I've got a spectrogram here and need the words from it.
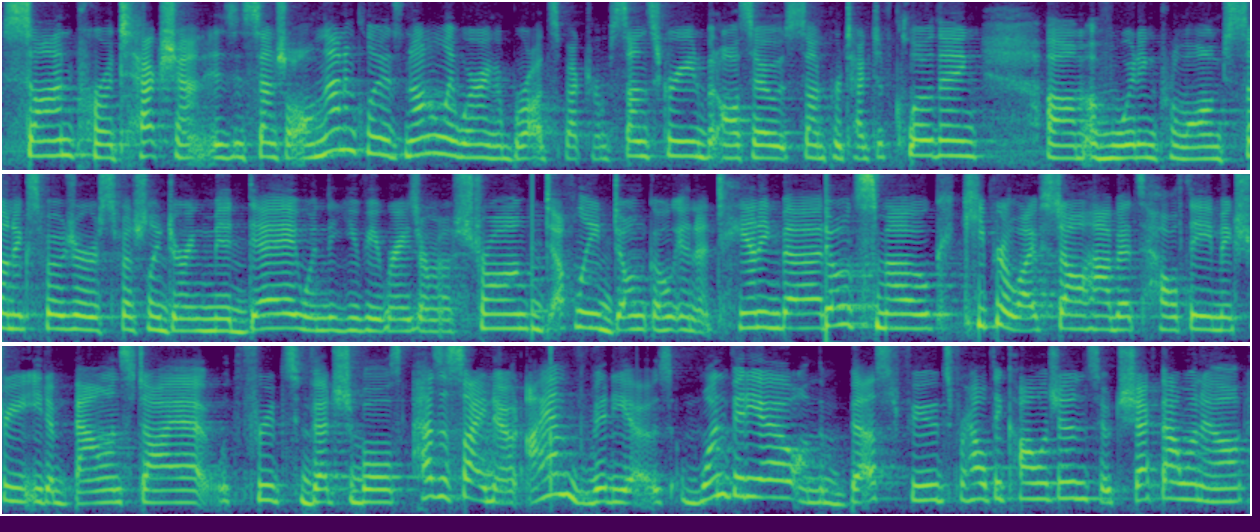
Sun protection is essential, and that includes not only wearing a broad spectrum sunscreen, but also sun protective clothing, um, avoiding prolonged sun exposure, especially during midday when the UV rays are most strong Definitely don't go in a tanning bed. Don't smoke. Keep your lifestyle habits healthy. Make sure you eat a balanced diet with fruits, vegetables. As a side note, I have videos. One video on the best foods for healthy collagen, so check that one out.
